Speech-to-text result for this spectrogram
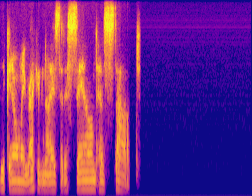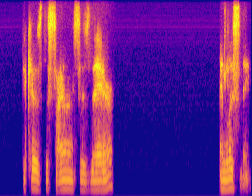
we can only recognize that a sound has stopped because the silence is there and listening.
